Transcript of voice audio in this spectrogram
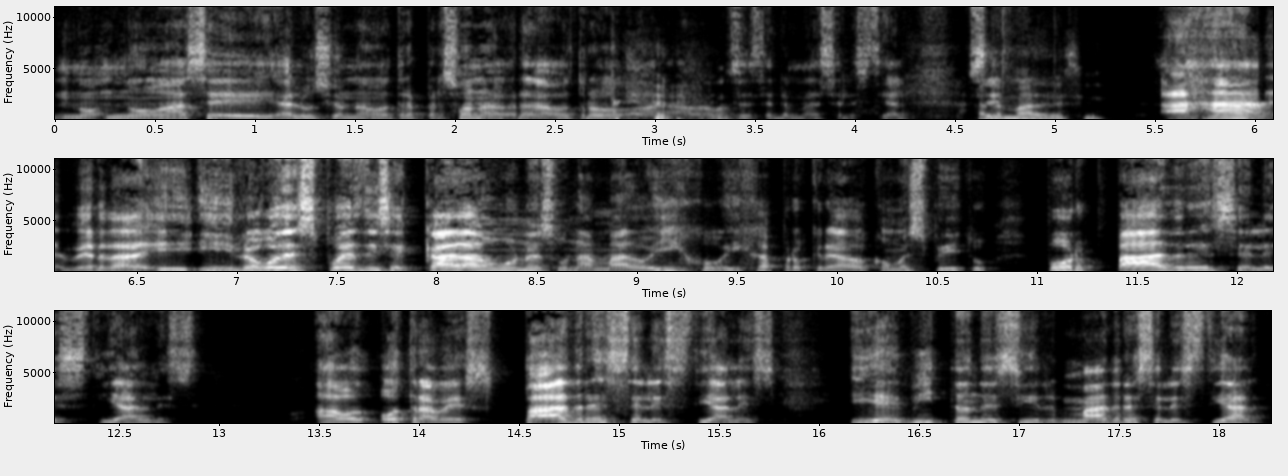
no, no hace alusión a otra persona, ¿verdad? A otro, vamos a decir, más celestial. A la madre, sí. Ajá, ¿verdad? Y, luego después dice, cada uno es un amado hijo, hija procreado como espíritu por padres celestiales. otra vez, padres celestiales. Y evitan decir madre celestial.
